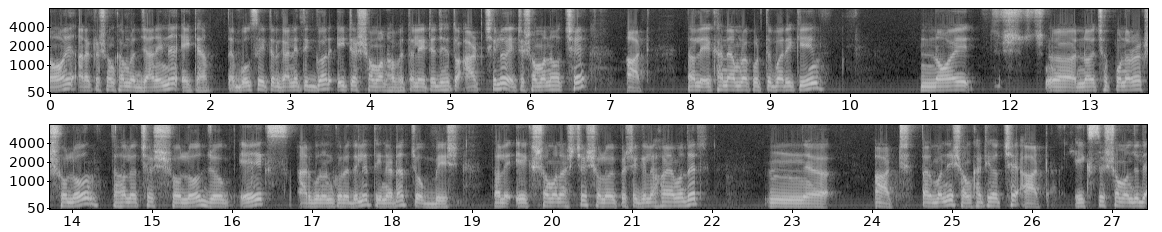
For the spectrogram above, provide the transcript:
নয় আর একটা সংখ্যা আমরা জানি না এইটা। তাই বলছে এটার গাণিতিক গড় এইটার সমান হবে। তাহলে এটা যেহেতু আট ছিল এটা সমান হচ্ছে আট। তাহলে এখানে আমরা করতে পারি কি? নয় নয় ছ, পনেরো, এক, ষোলো। তাহলে হচ্ছে ষোলো যোগ এক্স আর গুণন করে দিলে তিন আটা চব্বিশ। তাহলে এক্স সমান আসছে, ষোলো পেশে গেলে হয় আমাদের আট। তার মানে সংখ্যাটি হচ্ছে আট। এক্সের সমান যদি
